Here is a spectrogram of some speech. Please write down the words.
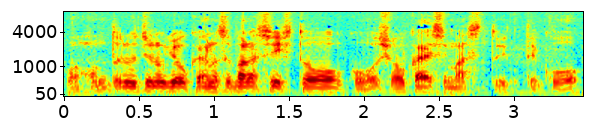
本当にうちの業界の素晴らしい人をこう紹介しますと言ってこ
